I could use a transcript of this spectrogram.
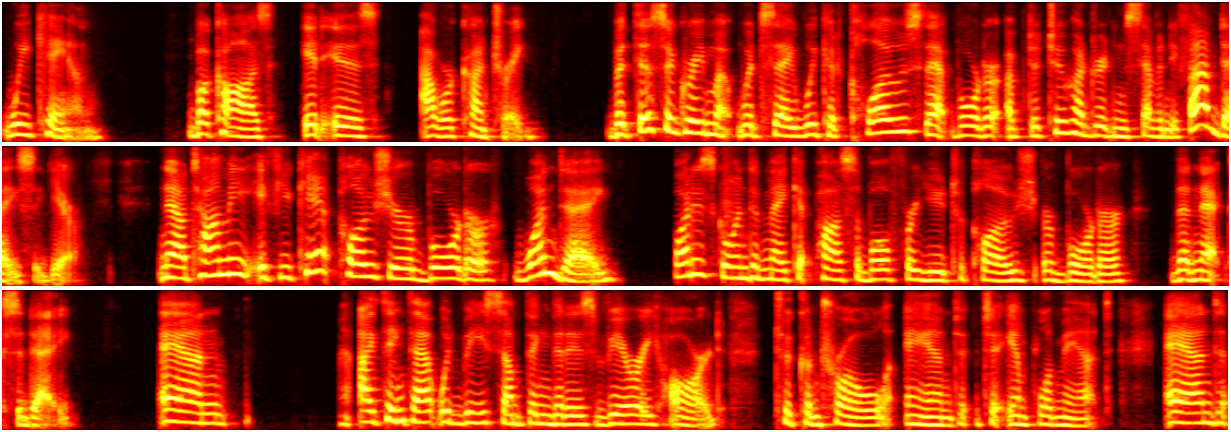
we can because it is our country. But this agreement would say we could close that border up to 275 days a year. Now, Tomi, if you can't close your border one day, what is going to make it possible for you to close your border the next day? And I think that would be something that is very hard to control and to implement. And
